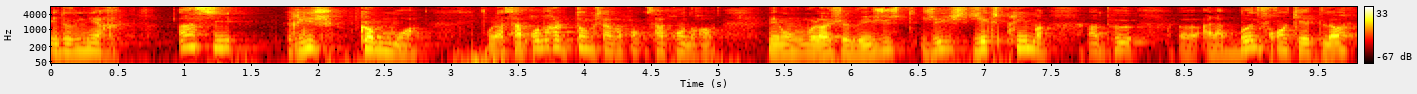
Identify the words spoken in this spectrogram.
et devenir ainsi riche comme moi. Voilà, ça prendra le temps que ça, ça prendra. Mais bon, voilà, je vais juste, j'exprime un peu euh, à la bonne franquette là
